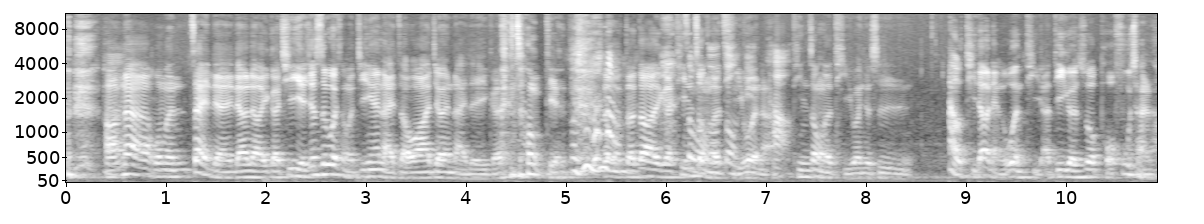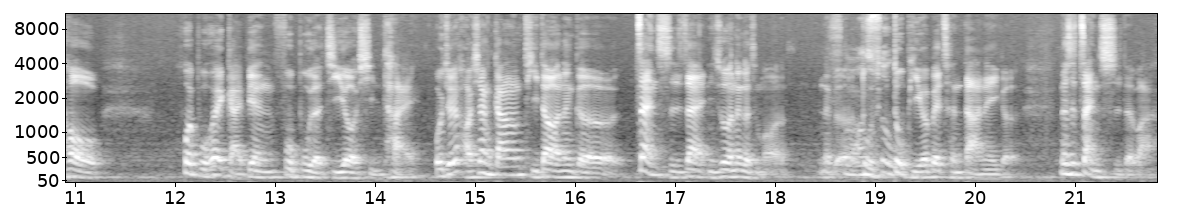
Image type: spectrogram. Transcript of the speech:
好，那我们再来聊聊一个，其实也就是为什么今天来找蛙教练来的一个 重点，我们得到一个听众的提问啊。听众的提问就是，他有提到两个问题啊。第一个是说，剖腹产后会不会改变腹部的肌肉形态？我觉得好像刚刚提到那个暂时在你说的那个什么那个肚肚皮会被撑大那个，那是暂时的吧？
